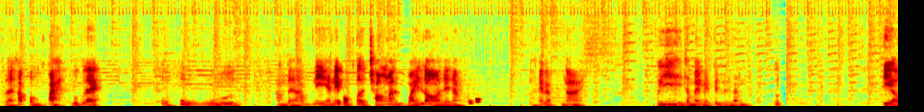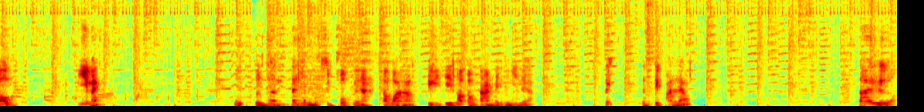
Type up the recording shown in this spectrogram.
อะไรครับผมไปลูกแรกโอ้โห ทำเลยครับ นี่อันนี้ผมเปิดช่องมาไว้รอเลยนะเพื่อให้แบบง่ายเฮ้ยทำไมไม่เป็นนั่นเดี๋ยว มีไหมโอ้เพื่อนๆได้ยันบวกสิบหกเลยนะ แต่ว่าสีที่เราต้องการไม่มีเลยอะเฮ้ยจะสิบอันแล้วใต้เหลือง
